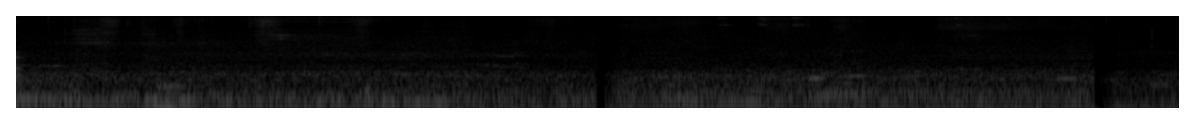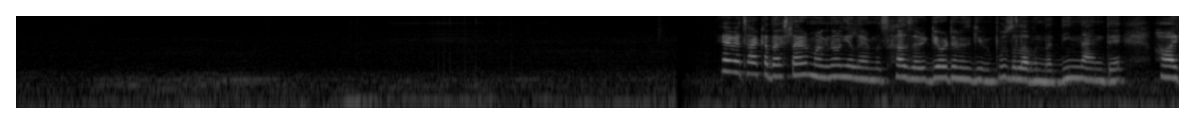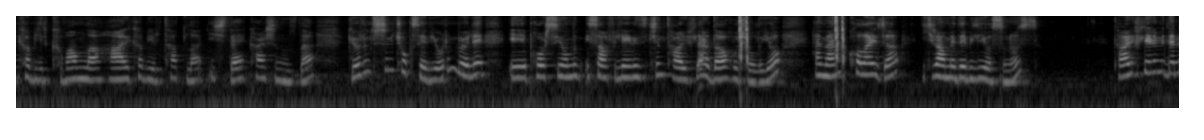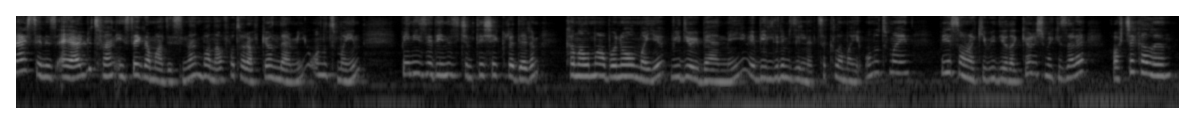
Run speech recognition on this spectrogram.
Evet arkadaşlar magnolyalarımız hazır. Gördüğünüz gibi buzdolabında dinlendi. Harika bir kıvamla, harika bir tatla işte karşınızda. Görüntüsünü çok seviyorum. Böyle e, porsiyonluk misafirleriniz için tarifler daha hoş oluyor. Hemen kolayca ikram edebiliyorsunuz. Tariflerimi denerseniz eğer lütfen Instagram adresinden bana fotoğraf göndermeyi unutmayın. Beni izlediğiniz için teşekkür ederim. Kanalıma abone olmayı, videoyu beğenmeyi ve bildirim ziline tıklamayı unutmayın. Bir sonraki videoda görüşmek üzere. Hoşçakalın.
